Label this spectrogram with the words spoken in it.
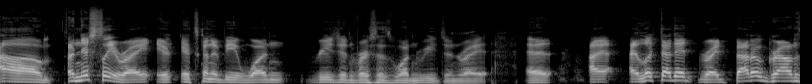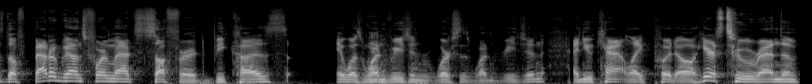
um initially right it, it's going to be one region versus one region right and I I looked at it right. Battlegrounds, the battlegrounds format suffered because it was one yeah. region versus one region, and you can't like put oh here's two random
